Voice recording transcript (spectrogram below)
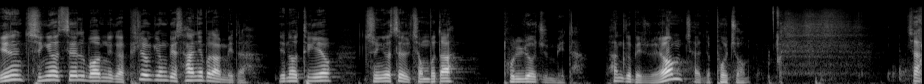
얘는 증여세를 뭐합니까? 필요경비에 산입을 합니다. 얘는 어떻게 해요? 증여세를 전부 다 돌려줍니다. 환급해줘요. 자, 이제 보죠. 자,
